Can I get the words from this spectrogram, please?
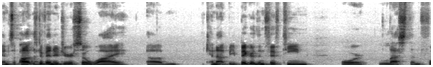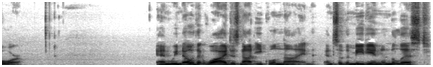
and it's a positive integer, so y um, cannot be bigger than 15 or less than 4. And we know that y does not equal 9, and so the median in the list,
